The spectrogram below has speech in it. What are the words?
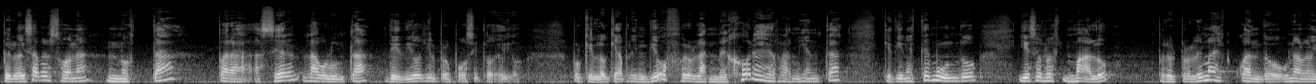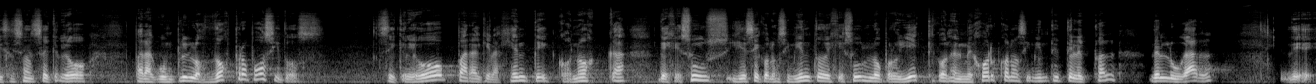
pero esa persona no está para hacer la voluntad de Dios y el propósito de Dios. Porque lo que aprendió fueron las mejores herramientas que tiene este mundo y eso no es malo, pero el problema es cuando una organización se creó para cumplir los dos propósitos. Se creó para que la gente conozca de Jesús y ese conocimiento de Jesús lo proyecte con el mejor conocimiento intelectual del lugar. De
